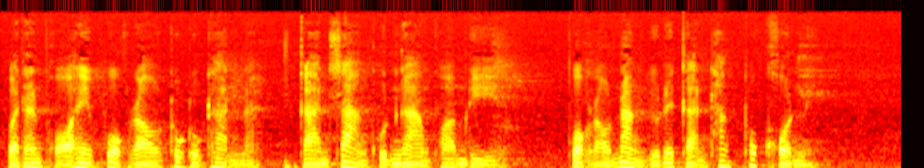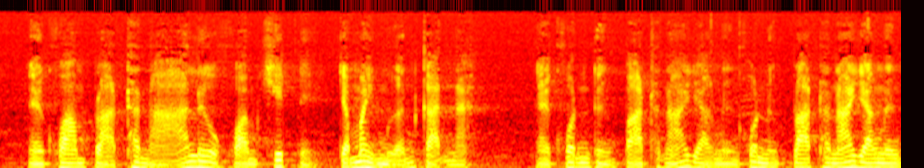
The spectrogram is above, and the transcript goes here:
เพราะนั้นขอให้พวกเราทุกๆทท่านนะการสร้างคุณงามความดี พวกเรานั่งอยู่ด้วยกันทั้งทุกคนใน ความปรารถนาหรือความคิดเนี่ยจะไม่เหมือนกันนะคนหนึ่งปรารถนาอย่างหนึ่ง คนหนึ่งปรารถนาอย่างหนึ่ง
